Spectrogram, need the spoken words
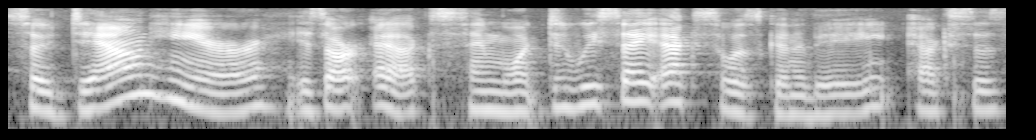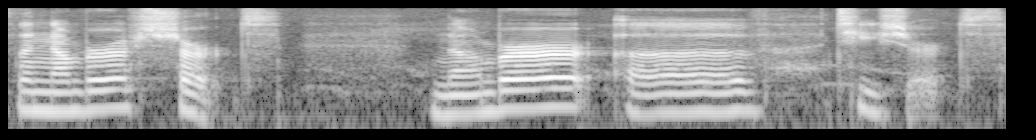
So down here is our X, and what did we say X was going to be? X is the number of shirts, number of t-shirts.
